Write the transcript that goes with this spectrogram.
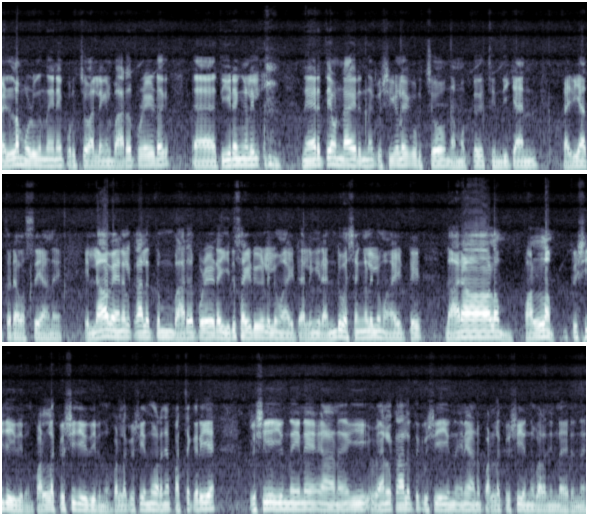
വെള്ളം ഒഴുകുന്നതിനെക്കുറിച്ചോ അല്ലെങ്കിൽ ഭാരതപ്പുഴയുടെ തീരങ്ങളിൽ നേരത്തെ ഉണ്ടായിരുന്ന കൃഷികളെക്കുറിച്ചോ നമുക്ക് ചിന്തിക്കാൻ കഴിയാത്തൊരവസ്ഥയാണ്. എല്ലാ വേനൽക്കാലത്തും ഭാരതപ്പുഴയുടെ ഇരു സൈഡുകളിലുമായിട്ട് അല്ലെങ്കിൽ രണ്ട് വശങ്ങളിലുമായിട്ട് ധാരാളം പള്ളം കൃഷി ചെയ്തിരുന്നു. പള്ളക്കൃഷി ചെയ്തിരുന്നു. പള്ളക്കൃഷി എന്ന് പറഞ്ഞാൽ പച്ചക്കറിയെ കൃഷി ചെയ്യുന്നതിനെയാണ് ഈ വേനൽക്കാലത്ത് കൃഷി ചെയ്യുന്നതിനെയാണ് പള്ളക്കൃഷി എന്ന് പറഞ്ഞിട്ടുണ്ടായിരുന്നത്.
